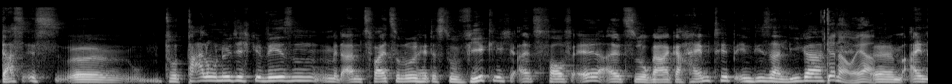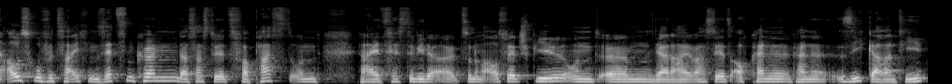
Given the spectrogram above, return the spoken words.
Das ist äh, total unnötig gewesen. Mit einem 2 zu 0 hättest du wirklich als VfL, als sogar Geheimtipp in dieser Liga genau, ja. ähm, ein Ausrufezeichen setzen können. Das hast du jetzt verpasst und ja, jetzt fährst du wieder zu einem Auswärtsspiel und ähm, ja, da hast du jetzt auch keine, keine Sieggarantie.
